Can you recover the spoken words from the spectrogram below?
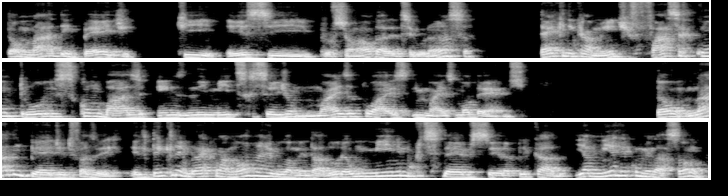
Então, nada impede que esse profissional da área de segurança tecnicamente, faça controles com base em limites que sejam mais atuais e mais modernos. Então, nada impede de fazer. Ele tem que lembrar que uma norma regulamentadora é o mínimo que deve ser aplicado. E a minha recomendação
